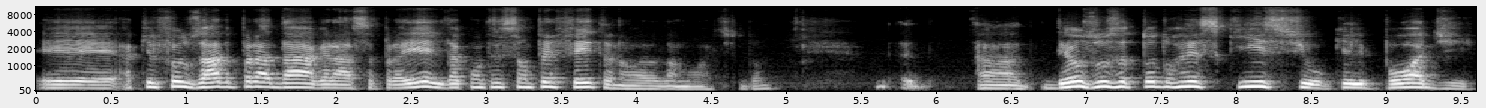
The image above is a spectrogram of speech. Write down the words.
é, aquilo foi usado para dar a graça para ele da contrição perfeita na hora da morte. Então, a, Deus usa todo o resquício que ele pode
